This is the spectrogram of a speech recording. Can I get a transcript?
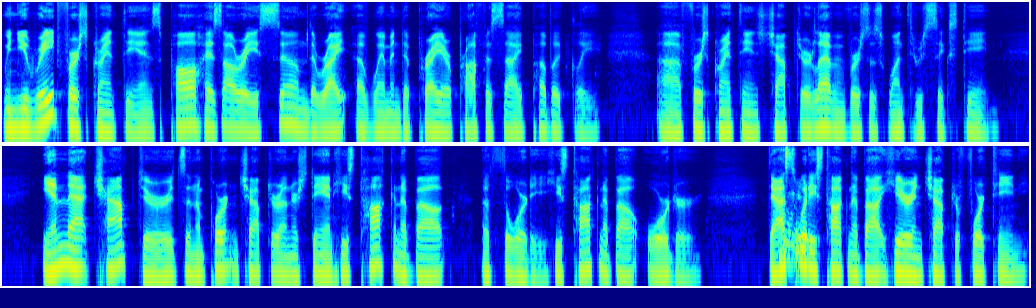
When you read First Corinthians, Paul has already assumed the right of women to pray or prophesy publicly. Uh, 1 Corinthians chapter 11, verses 1 through 16. In that chapter, it's an important chapter to understand. He's talking about authority, he's talking about order. That's what he's talking about here in chapter 14.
